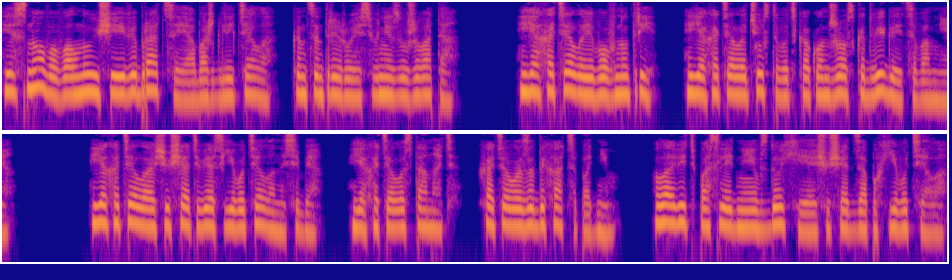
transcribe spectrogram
И снова волнующие вибрации обожгли тело, концентрируясь внизу живота. Я хотела его внутри, я хотела чувствовать, как он жестко двигается во мне. Я хотела ощущать вес его тела на себе. Я хотела стонать, хотела задыхаться под ним, ловить последние вздохи и ощущать запах его тела.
